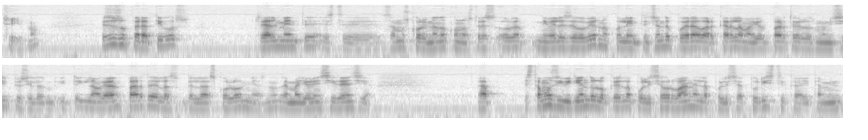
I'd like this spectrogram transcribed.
Sí. ¿no? Esos operativos realmente este, estamos coordinando con los tres niveles de gobierno con la intención de poder abarcar la mayor parte de los municipios y, las- y- y la gran parte de las, de las colonias, ¿no? de mayor incidencia. La- estamos dividiendo lo que es la policía urbana y la policía turística y también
